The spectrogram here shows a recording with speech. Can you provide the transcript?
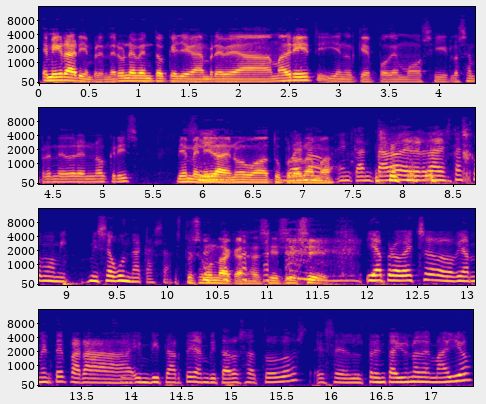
Emigrar y Emprender, un evento que llega en breve a Madrid y en el que podemos ir los emprendedores, ¿no, Cris? Bienvenida Sí. de nuevo a tu Bueno, programa. encantada, de verdad. Esta es como mi, mi segunda casa. Es tu segunda casa, sí, sí, sí. Y aprovecho, obviamente, para invitarte y a invitaros a todos. Es el 31 de mayo.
